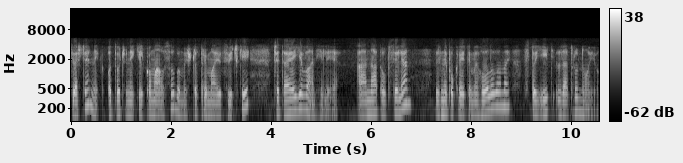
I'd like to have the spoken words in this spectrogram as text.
Священник, оточений кількома особами, що тримають свічки, читає Євангеліє, а натовп селян з непокритими головами стоїть за труною.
